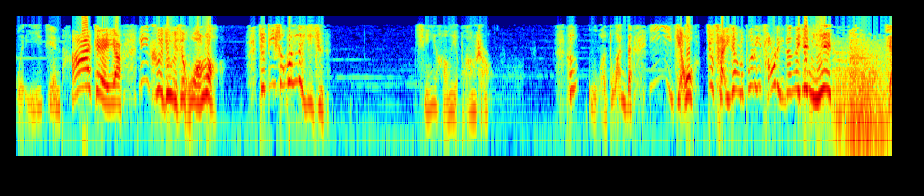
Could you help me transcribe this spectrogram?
我一见他这样，立刻就有些慌了。就低声问了一句，秦一恒也不吭声，果断的一脚就踩向了玻璃槽里的那些泥。这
